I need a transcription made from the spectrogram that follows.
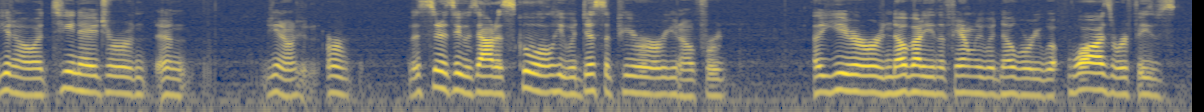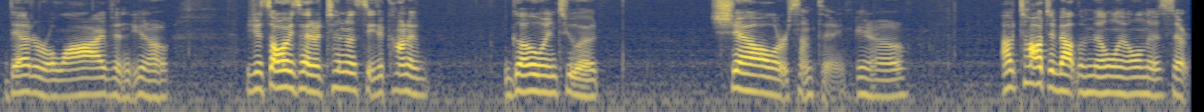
you know, a teenager and, and you know, or as soon as he was out of school, he would disappear. You know, for a year, and nobody in the family would know where he wa- was or if he was dead or alive. And you know, he just always had a tendency to kind of go into a shell or something, you know. I've talked about the mental illness that,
